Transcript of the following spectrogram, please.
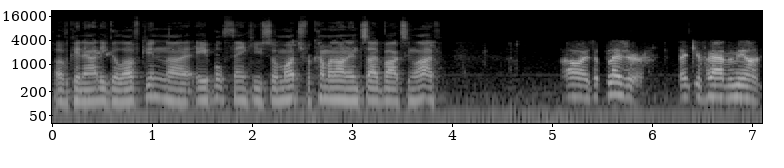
of Gennady Golovkin. Uh, Abel, thank you so much for coming on Inside Boxing Live. Oh, it's a pleasure. Thank you for having me on.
